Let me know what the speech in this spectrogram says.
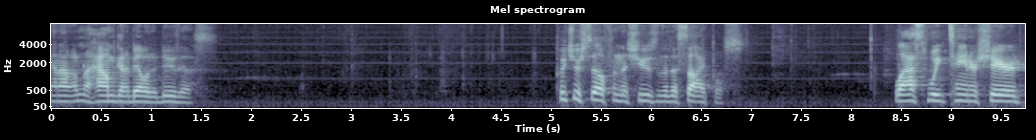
and I don't know how I'm going to be able to do this. Put yourself in the shoes of the disciples. Last week, Tanner shared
